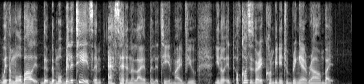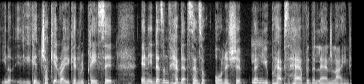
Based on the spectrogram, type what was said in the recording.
With a mobile, the, the mobility is an asset and a liability, in my view. You know, it, of course, it's very convenient to bring it around, but you know you can chuck it right? You can replace it. And it doesn't have that sense of ownership that you mm. perhaps have with the landline.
